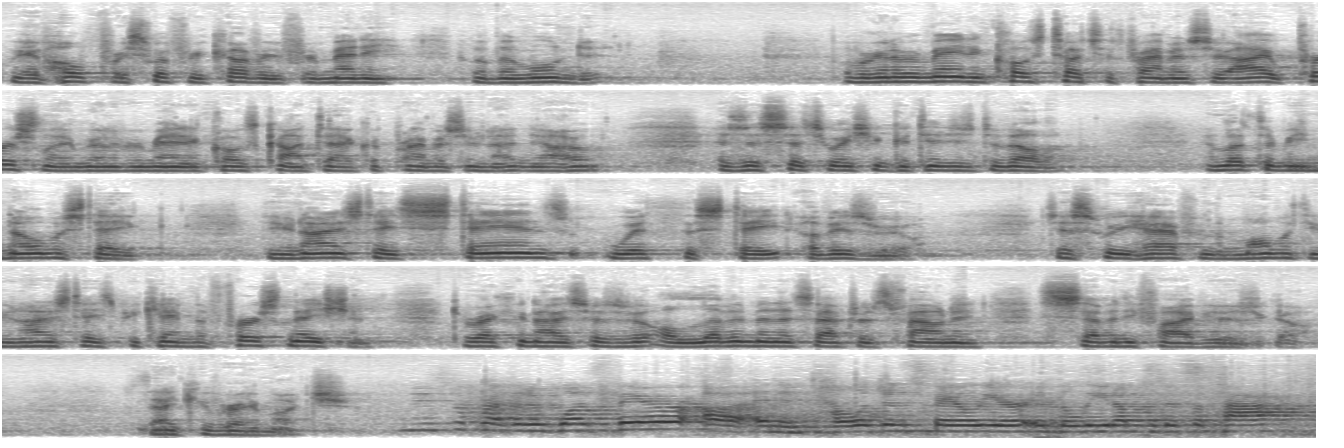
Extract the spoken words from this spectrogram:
We have hope for swift recovery for many who have been wounded. But we're going to remain in close touch with Prime Minister. I personally am going to remain in close contact with Prime Minister Netanyahu as this situation continues to develop. And let there be no mistake, the United States stands with the state of Israel, just as we have from the moment the United States became the first nation to recognize Israel 11 minutes after its founding 75 years ago. Thank you very much. Mr. President, was there uh, an intelligence failure in the lead up to this attack?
